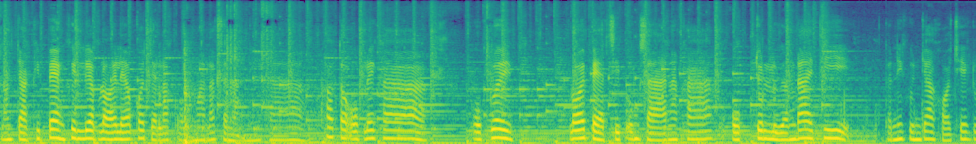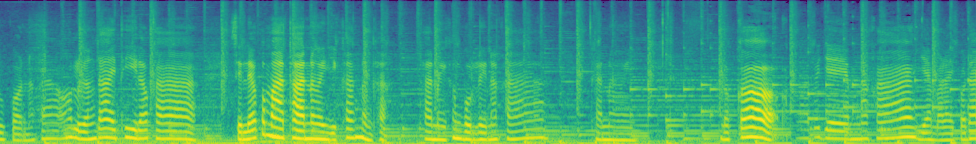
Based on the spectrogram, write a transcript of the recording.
หลังจากที่แป้งขึ้นเรียบร้อยแล้วก็จะรับออกมาลักษณะนี้ค่ะ เข้าเตาอบเลยค่ะ อบด้วย 180 องศานะคะอบจนเหลืองได้ที่ ตอนนี้คุณย่าขอเช็คดูก่อนนะคะอ๋อเหลืองได้ที่แล้วค่ะ เสร็จแล้วก็มาทาเนยอีกครั้งหนึ่งค่ะ ทาเนยข้างบนเลยนะคะ ทาเนย แล้วก็ทาด้วยแยมนะคะ แยมอะไรก็ได้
